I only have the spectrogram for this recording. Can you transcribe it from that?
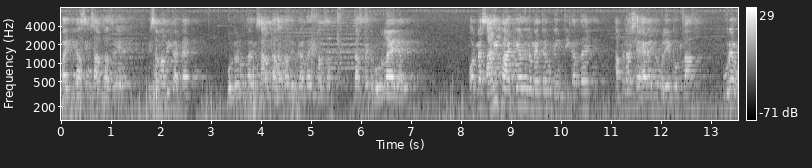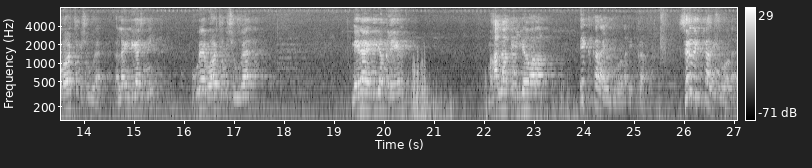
ਭਾਈ ਜੀ ਸਿੰਘ ਸਾਹਿਬ ਦੱਸ ਰਹੇ ਆ ਕਿ ਸਮਾਂ ਵੀ ਘੱਟ ਹੈ। ਬੋਲਣ ਨੂੰ ਤਾਂ ਇਨਸਾਨ ਦਾ ਹਰ ਦਾ ਦਿਲ ਕਰਦਾ ਕਿ 5 10 ਮਿੰਟ ਹੋਰ ਲਾਇਆ ਜਾਵੇ। ਔਰ ਮੈਂ ਸਾਰੀ ਪਾਰਟੀਆਂ ਦੇ ਨੁਮਾਇੰਦਿਆਂ ਨੂੰ ਬੇਨਤੀ ਕਰਦਾ ਹਾਂ ਆਪਣਾ ਸ਼ਹਿਰ ਹੈ ਜੋ ਮਲੇਰਕੋਟਲਾ ਪੂਰੇ ਵਰਲਡ 'ਚ ਮਸ਼ਹੂਰ ਹੈ। ਕੱਲਾ ਇੰਡੀਆ 'ਚ ਨਹੀਂ ਪੂਰੇ ਵਰਲਡ 'ਚ ਮਸ਼ਹੂਰ ਹੈ। ਮੇਰਾ ਏਰੀਆ ਮਲੇਰ ਮਹੱਲਾ ਤੇਲੀਆਂ ਵਾਲਾ ਇੱਕ ਘਰ ਹੈ ਹਿੰਦੂਆਂ ਦਾ ਇੱਕ ਘਰ। ਸਿਰਫ ਇੱਕ ਘਰ ਹਿੰਦੂਆਂ ਦਾ ਹੈ,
